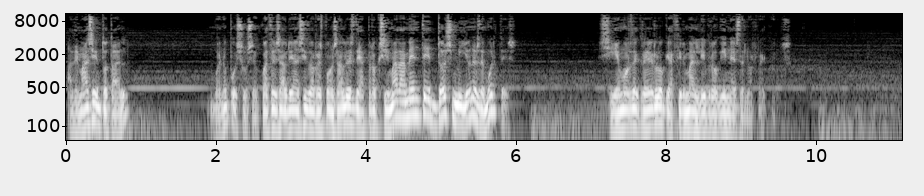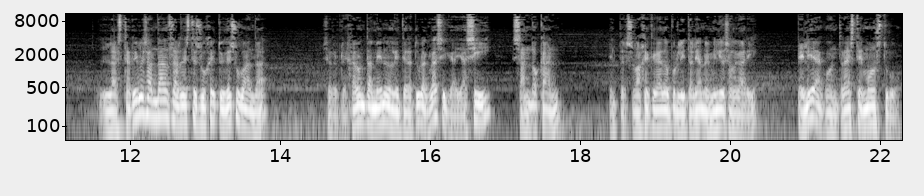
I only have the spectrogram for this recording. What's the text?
Además, y en total, bueno, pues sus secuaces habrían sido responsables de aproximadamente dos millones de muertes, si hemos de creer lo que afirma el libro Guinness de los récords. Las terribles andanzas de este sujeto y de su banda se reflejaron también en la literatura clásica, y así, Sandokan, el personaje creado por el italiano Emilio Salgari, pelea contra este monstruo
